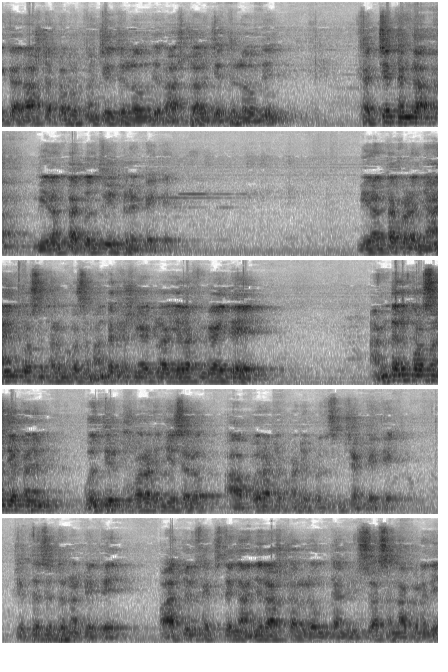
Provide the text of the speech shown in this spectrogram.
ఇక రాష్ట్ర ప్రభుత్వం చేతుల్లో ఉంది రాష్ట్రాల చేతుల్లో ఉంది. ఖచ్చితంగా మీరంతా గొంతు విప్పినట్టయితే మీరంతా కూడా న్యాయం కోసం ధర్మం కోసం అందకృష్ణ ఎట్లా ఏ రకంగా అయితే అందరి కోసం చెప్పని గొంతు పోరాటం చేశారో ఆ పోరాటం పంట ప్రదర్శించినట్లయితే చిత్తశుద్ధి ఉన్నట్లయితే పార్టీలు ఖచ్చితంగా అన్ని రాష్ట్రాల్లో ఉంటాయని విశ్వాసం నాకున్నది.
